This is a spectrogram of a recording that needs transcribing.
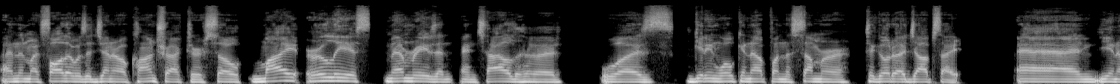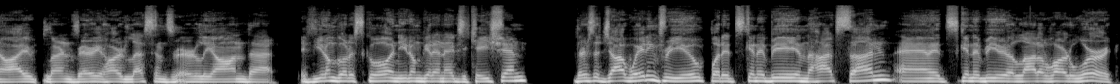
And then my father was a general contractor. So my earliest memories and, and childhood was getting woken up on the summer to go to a job site. And, you know, I learned very hard lessons early on that if you don't go to school and you don't get an education, there's a job waiting for you, but it's going to be in the hot sun and it's going to be a lot of hard work.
